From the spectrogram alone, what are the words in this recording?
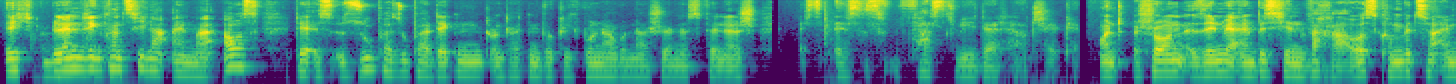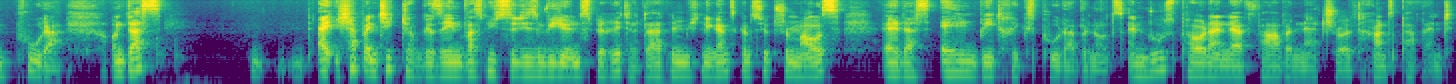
Ich blende den Concealer einmal aus. Der ist super, super deckend und hat ein wirklich wunderschönes Finish. Es, es ist fast wie der Heart Shape Und schon sehen wir ein bisschen wacher aus. Kommen wir zu einem Puder. Und das äh, ich habe ein TikTok gesehen, was mich zu diesem Video inspiriert hat. Da hat nämlich eine ganz, ganz hübsche Maus äh, das Ellen Beatrix Puder benutzt. Ein Loose Powder in der Farbe Natural Transparent.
